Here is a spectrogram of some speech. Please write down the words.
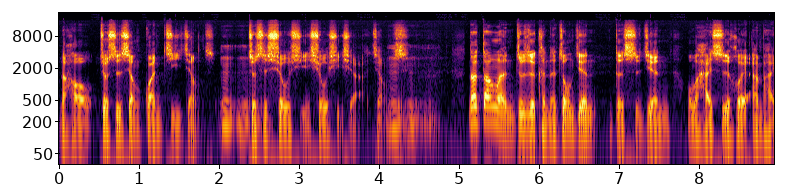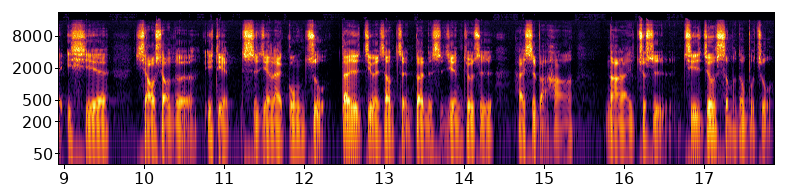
然后就是像关机这样子，嗯嗯，就是休息休息下来这样子，嗯嗯那当然就是可能中间的时间，我们还是会安排一些小小的一点时间来工作，但是基本上整段的时间就是还是把它拿来，就是其实就什么都不做，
